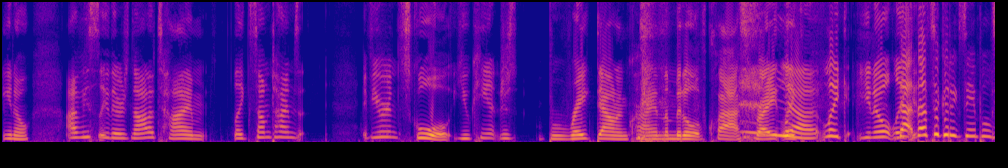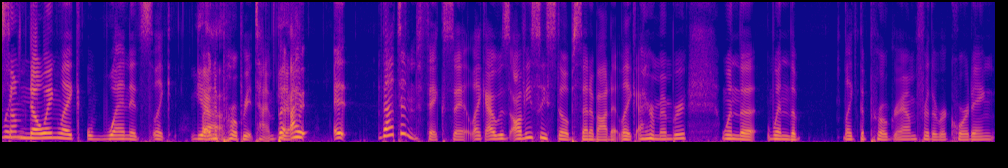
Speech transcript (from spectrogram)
you know, obviously there's not a time like sometimes if you're in school, you can't just break down and cry in the middle of class, right? Like yeah like you know, like that that's a good example of like some- knowing like when it's like an appropriate time. But Yeah. I that didn't fix it. Like I was obviously still upset about it. Like I remember when the when the like the program for the recording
